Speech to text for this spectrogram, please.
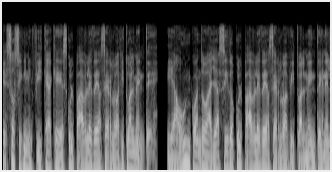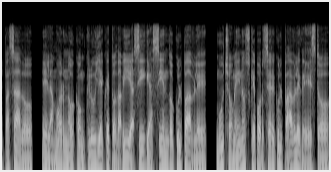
eso significa que es culpable de hacerlo habitualmente. Y aun cuando haya sido culpable de hacerlo habitualmente en el pasado, el amor no concluye que todavía siga siendo culpable, mucho menos que por ser culpable de esto,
